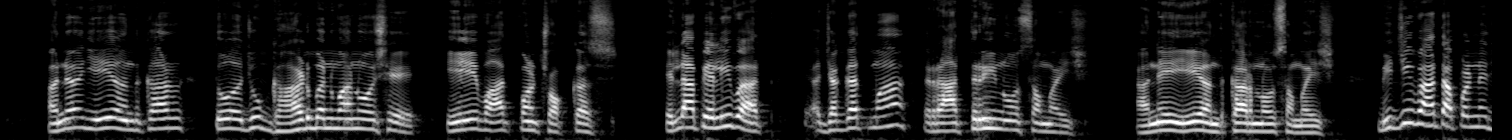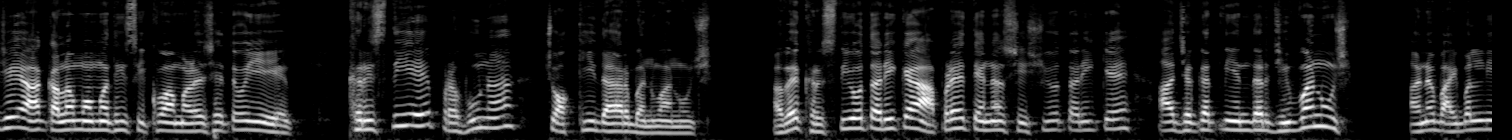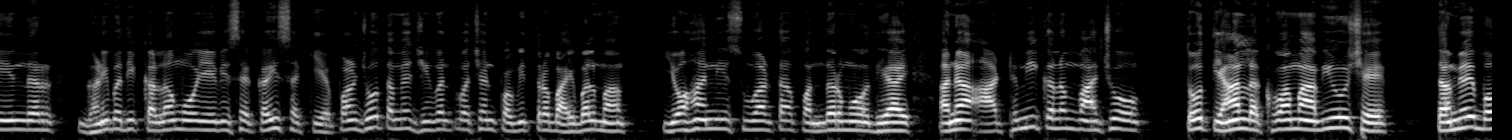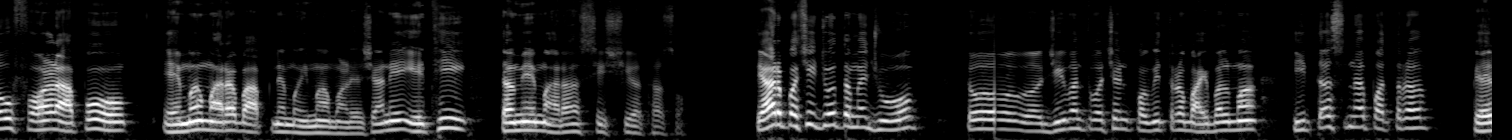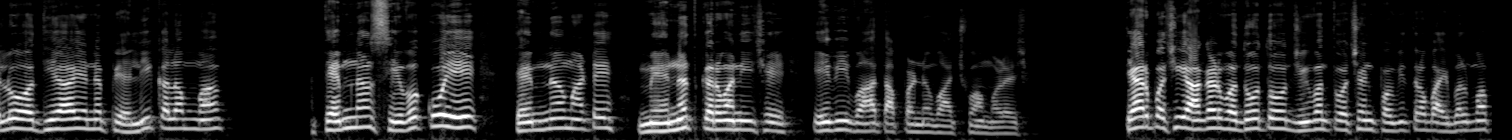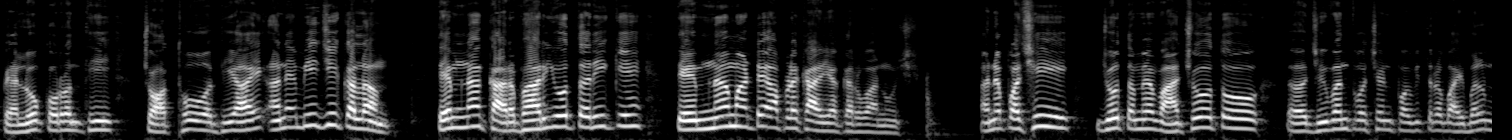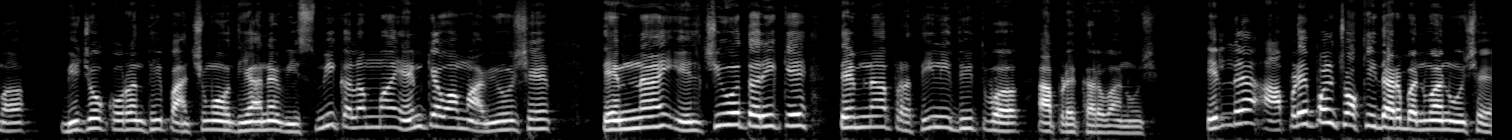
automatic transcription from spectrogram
અને એ અંધકાર તો હજુ ગાઢ બનવાનો છે, એ વાત પણ ચોક્કસ. એટલે આ પહેલી વાત, જગતમાં રાત્રિનો સમય છે અને એ અંધકારનો સમય છે. બીજી વાત આપણને જે આ કલમોમાંથી શીખવા મળે છે તો એ ખ્રિસ્તીએ પ્રભુના ચોકીદાર બનવાનું છે. હવે ખ્રિસ્તીઓ તરીકે આપણે તેના શિષ્યો તરીકે આ જગતની અંદર જીવવાનું છે. અને બાઇબલની અંદર ઘણી બધી કલમો એ વિશે કહી શકીએ. પણ જો તમે જીવંત વચન પવિત્ર બાઇબલમાં યોહાનની સુવાર્તા પંદરમો અધ્યાય અને આઠમી કલમ વાંચો, તો ત્યાં લખવામાં આવ્યું છે, તમે બહુ ફળ આપો, એમાં મારા બાપને મહિમા મળે છે અને એથી તમે મારા શિષ્ય થશો. ત્યાર પછી જો તમે જુઓ, તો જીવંત વચન પવિત્ર બાઇબલમાં તીતસના પત્ર, પહેલો અધ્યાય અને પહેલી કલમમાં તેમના સેવકોએ તેમના માટે મહેનત કરવાની છે એવી વાત આપણને વાંચવા મળે છે. ત્યાર પછી આગળ વધો તો જીવંત વચન પવિત્ર બાઇબલમાં પહેલો કોરનથી ચોથો અધ્યાય અને બીજી કલમ, તેમના કારભારીઓ તરીકે તેમના માટે આપણે કાર્ય કરવાનું છે. અને પછી જો તમે વાંચો તો જીવંત વચન પવિત્ર બાઇબલમાં બીજો કોરનથી પાંચમો અધ્યાય અને વીસમી કલમમાં એમ કહેવામાં આવ્યું છે, તેમના એલચીઓ તરીકે તેમના પ્રતિનિધિત્વ આપણે કરવાનું છે. એટલે આપણે પણ ચોકીદાર બનવાનું છે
